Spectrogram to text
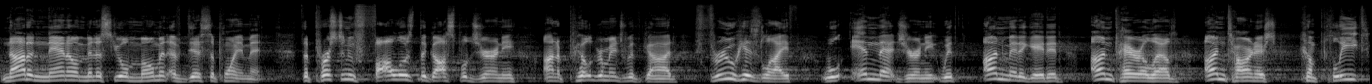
not a nano minuscule moment of disappointment. The person who follows the gospel journey on a pilgrimage with God through his life will end that journey with unmitigated, unparalleled, untarnished, complete,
